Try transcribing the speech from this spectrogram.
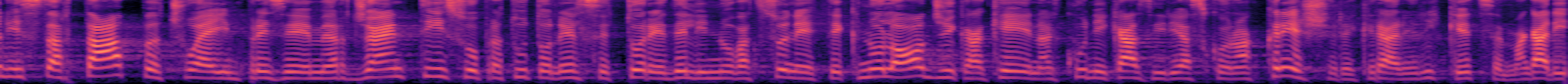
di start-up, cioè imprese emergenti, soprattutto nel settore dell'innovazione tecnologica che in alcuni casi riescono a crescere, creare ricchezza e magari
